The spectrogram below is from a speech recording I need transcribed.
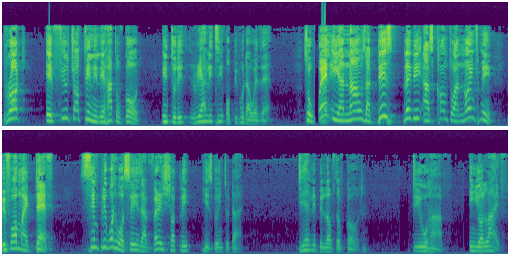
brought a future thing in the heart of God into the reality of people that were there. So when he announced that this lady has come to anoint me before my death, simply what he was saying is that very shortly he's going to die. Dearly beloved of God, do you have in your life?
